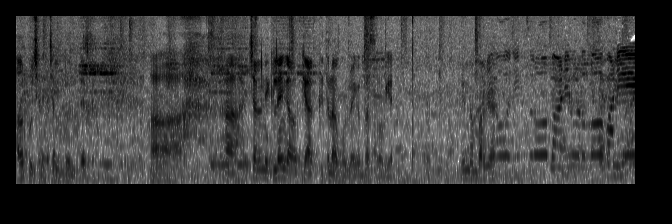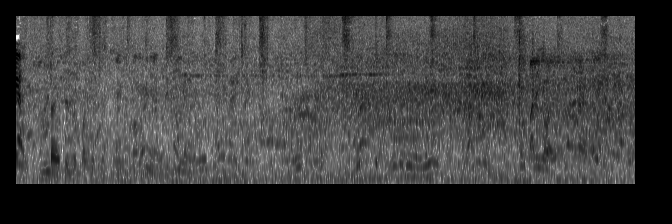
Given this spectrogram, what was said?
और कुछ नहीं चल घूमते थे हाँ हाँ चल निकलेंगे और क्या कितना घूमेंगे बस हो गया। तीन नंबर गया। तीन नंबर यो पालिका भयो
